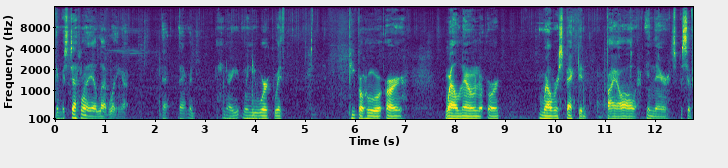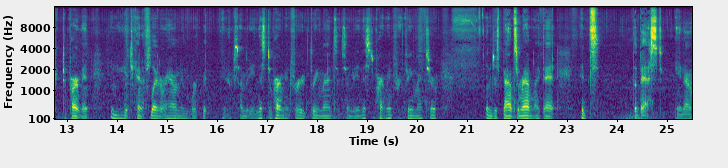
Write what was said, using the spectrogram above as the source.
it was definitely a leveling up. That that would, you know, when you work with people who are well known or well respected by all in their specific department, and you get to kind of float around and work with you know somebody in this department for three months and somebody in this department for three months, or and just bounce around like that. It's the best, you know.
